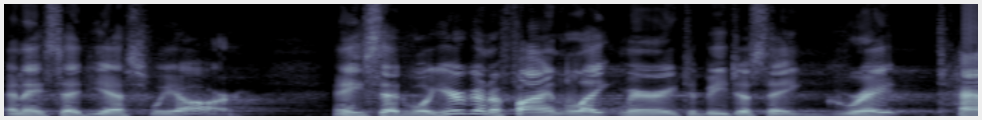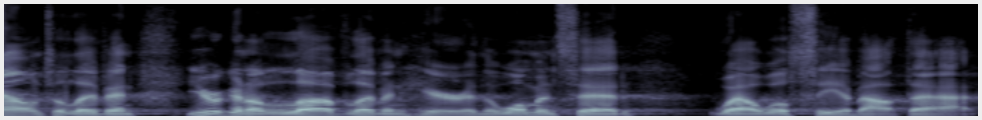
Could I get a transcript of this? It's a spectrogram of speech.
And they said, Yes, we are. And he said, Well, you're going to find Lake Mary to be just a great town to live in. You're going to love living here. And the woman said, Well, we'll see about that.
